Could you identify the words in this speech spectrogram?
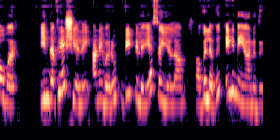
ஓவர் இந்த ஃபேஷியலை அனைவரும் வீட்டிலேயே செய்யலாம். அவ்வளவு எளிமையானது.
